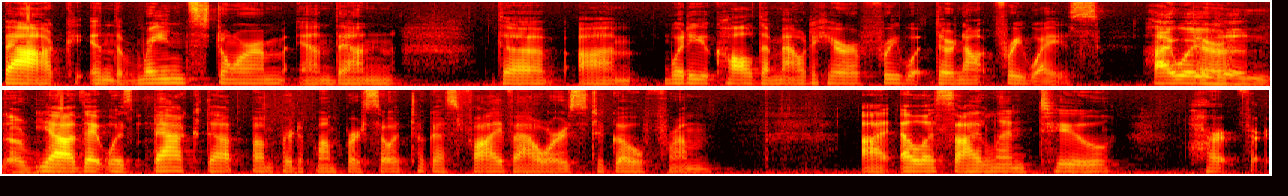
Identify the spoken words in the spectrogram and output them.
back in the rainstorm, and then the um, what do you call them out here? Freeway? They're not freeways. Highways They're- and uh, yeah, that was backed up bumper to bumper, so it took us five hours to go from uh, Ellis Island to Hartford.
